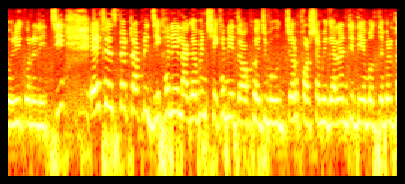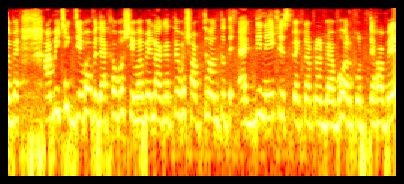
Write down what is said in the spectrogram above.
তৈরি করে নিচ্ছি। এই ফেস প্যাকটা আপনি যেখানেই লাগাবেন, সেখানেই ত্বক হয়ে যাবে উজ্জ্বল, ফর্সা, আমি গ্যারান্টি দিয়ে বলতে পারি। তবে আমি ঠিক যেভাবে দেখাবো, সেভাবে লাগাতে হবে। সপ্তাহে অন্তত একদিন এই ফেস প্যাকটা আপনার ব্যবহার করতে হবে।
